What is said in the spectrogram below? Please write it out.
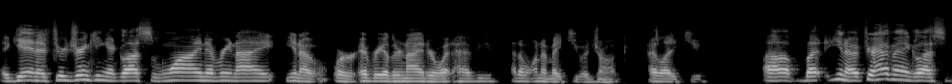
Again, if you're drinking a glass of wine every night, you know, or every other night or what have you, I don't want to make you a drunk. I like you. Uh, but, you know, if you're having a glass of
